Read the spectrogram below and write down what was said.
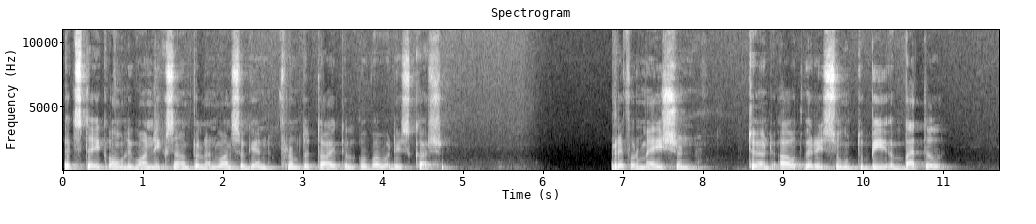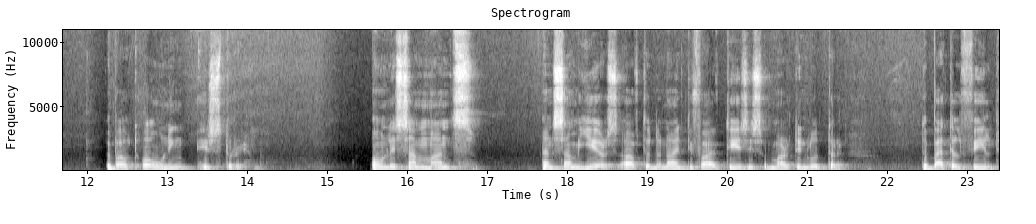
Let's take only one example and once again from the title of our discussion. Reformation turned out very soon to be a battle about owning history. Only some months and some years after the 95 Theses of Martin Luther, the battlefield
